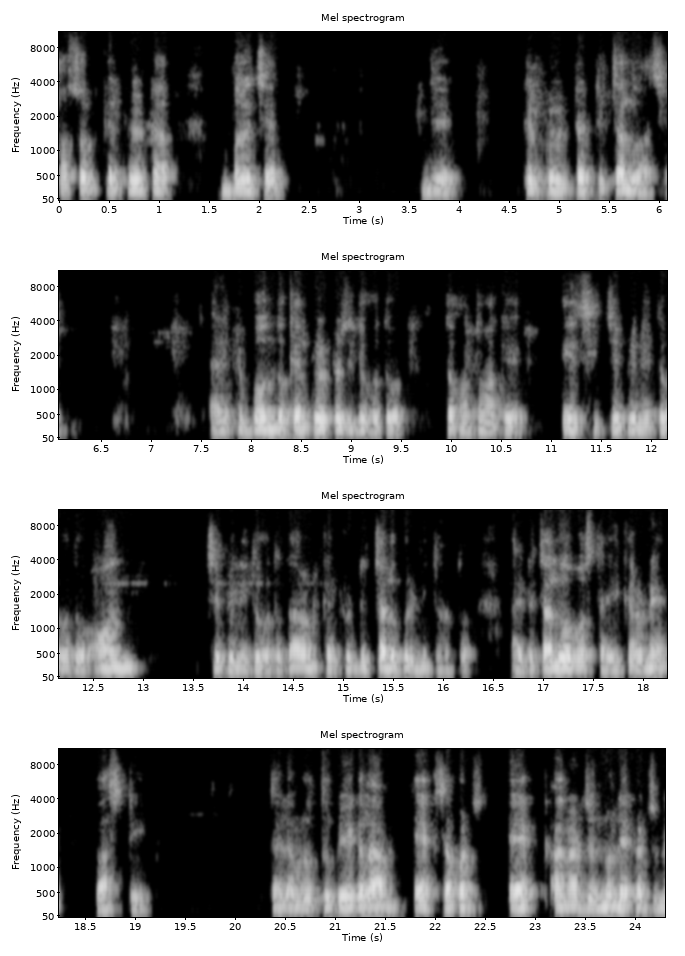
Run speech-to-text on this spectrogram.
সচল ক্যালকুলেটর বলেছে যে ক্যালকুলেটরটি চালু আছে। আর একটি বন্ধ ক্যালকুলেটর যদি হতো, তখন তোমাকে এসি চেপে নিতে হতো অন চেপে নিতে হতো, কারণ ক্যালকুলেটর চালু করে নিতে হতো। আর এটা চালু অবস্থায়, এই কারণে পাঁচটি। তাহলে আমরা উত্তর পেয়ে গেলাম, এক চাপার, এক আনার জন্য লেখার জন্য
